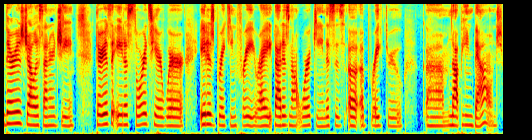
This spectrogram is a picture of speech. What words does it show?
There is jealous energy. There is the Eight of Swords here where it is breaking free, right? That is not working. This is a, a breakthrough, um, not being bound.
